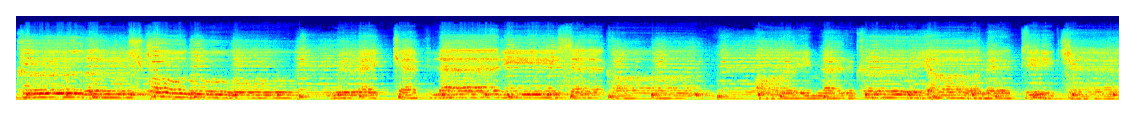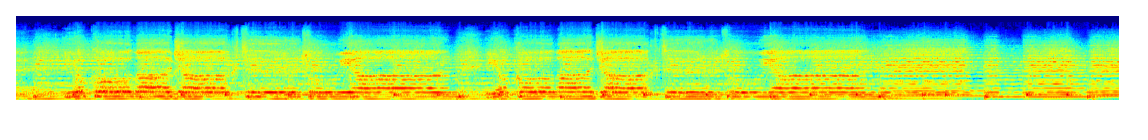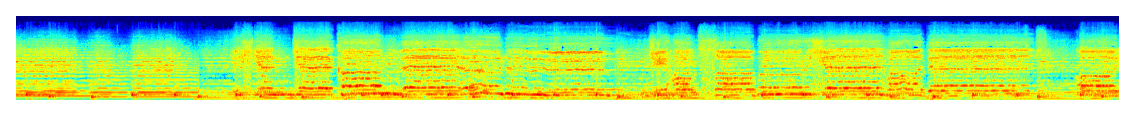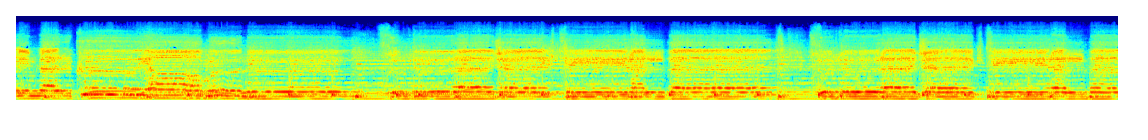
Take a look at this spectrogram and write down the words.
Kalemler kılıç olur. Mürekkepler ise kan Alimler kıyam ettikçe Yok olacaktır tuyan. Yok olacaktır tuyan Cihat, sabır, şehadet Alimler kıyamını Sürdürecektir elbet Sürdürecektir elbet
